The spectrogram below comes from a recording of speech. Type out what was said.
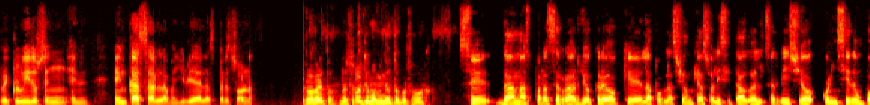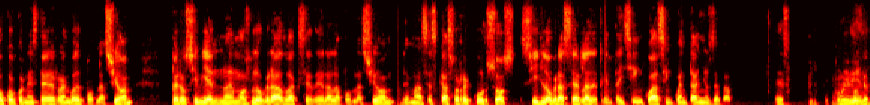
recluidos en, en, en casa la mayoría de las personas. Roberto, nuestro último minuto, por favor. Sí, nada más para cerrar, yo creo que la población que ha solicitado el servicio coincide un poco con este rango de población, pero si bien no hemos logrado acceder a la población de más escasos recursos, sí logra ser la de 35 a 50 años de edad. Es- Muy bien. Voy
